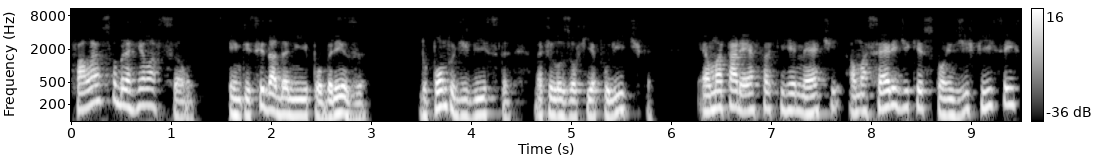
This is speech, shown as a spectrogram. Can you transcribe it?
Falar sobre a relação entre cidadania e pobreza, do ponto de vista da filosofia política, é uma tarefa que remete a uma série de questões difíceis,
